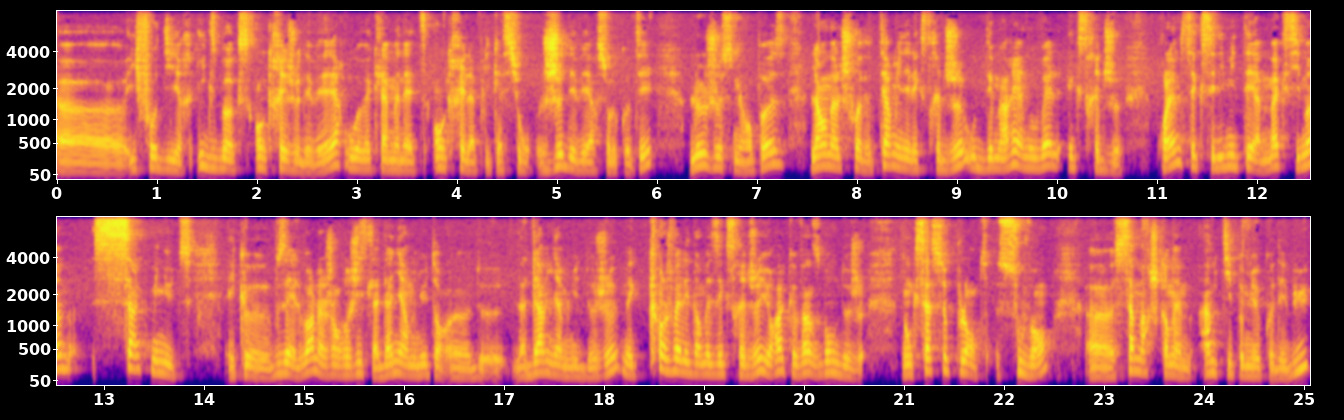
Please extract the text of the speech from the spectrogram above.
euh, il faut dire Xbox ancré jeu DVR ou avec la manette ancré l'application jeu DVR sur le côté. Le jeu se met en pause. Là, on a le choix de terminer l'extrait de jeu ou de démarrer un nouvel extrait de jeu. Le problème, c'est que c'est limité à maximum 5 minutes. Et que vous allez le voir, là, j'enregistre la, dernière minute euh, de, la dernière minute de jeu, mais quand je vais aller dans mes extraits de jeu, il n'y aura que 20 secondes de jeu. Donc ça se plante souvent. Euh, ça marche quand même un petit peu mieux qu'au début,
